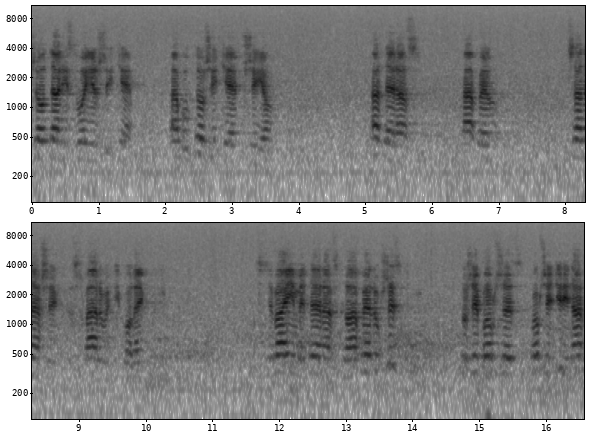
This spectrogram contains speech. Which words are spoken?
że oddali swoje życie, a Bóg to życie przyjął. A teraz apel za naszych zmarłych i poległych. Wzywajmy teraz do apelu wszystkich, którzy poprzez, poprzedzili nas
